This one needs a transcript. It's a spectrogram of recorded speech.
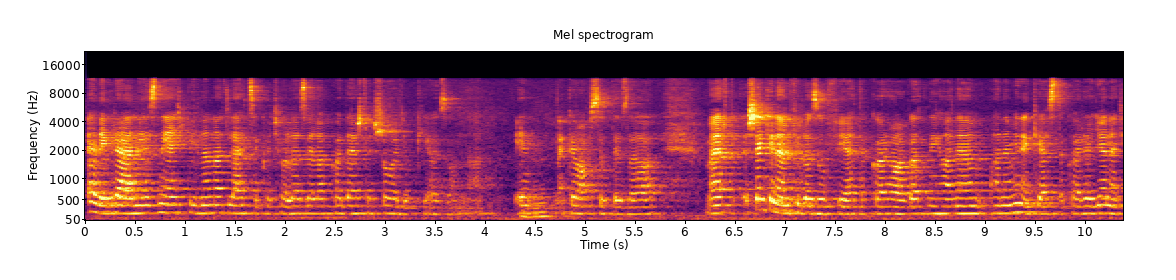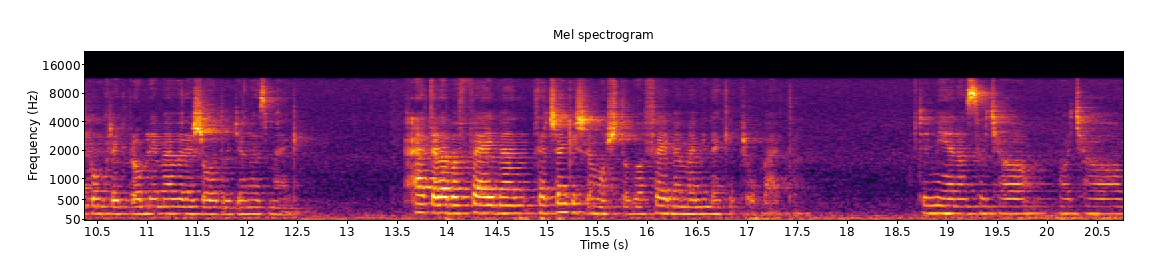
elég ránézni egy pillanat, látszik, hogy hol az elakadás, és oldjuk ki azonnal. Én, uh-huh. Nekem abszolút ez a... Mert senki nem filozófiát akar hallgatni, hanem, hanem mindenki azt akarja, hogy jön egy konkrét problémával, és oldódjon az meg általában fejben, tehát senki sem ostoba, fejben már mindenki próbálta. Úgyhogy milyen az, hogyha, hogyha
